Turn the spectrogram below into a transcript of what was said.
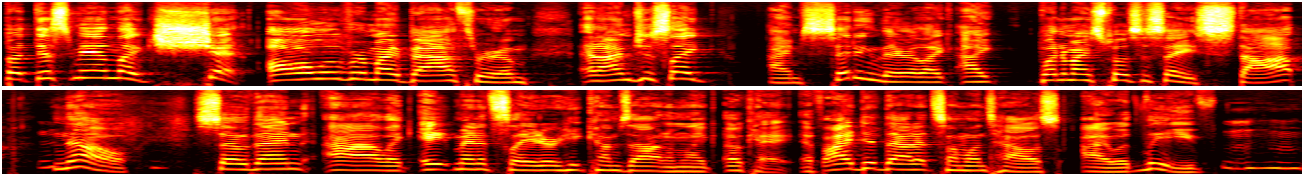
But this man like shit all over my bathroom, and I'm just like I'm sitting there like I. What am I supposed to say? Stop? No. So then, uh, like eight minutes later, he comes out, and I'm like, okay, if I did that at someone's house, I would leave. Mm-hmm.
